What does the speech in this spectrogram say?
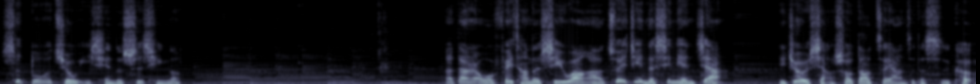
是多久以前的事情呢？那当然，我非常的希望啊，最近的新年假你就有享受到这样子的时刻。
